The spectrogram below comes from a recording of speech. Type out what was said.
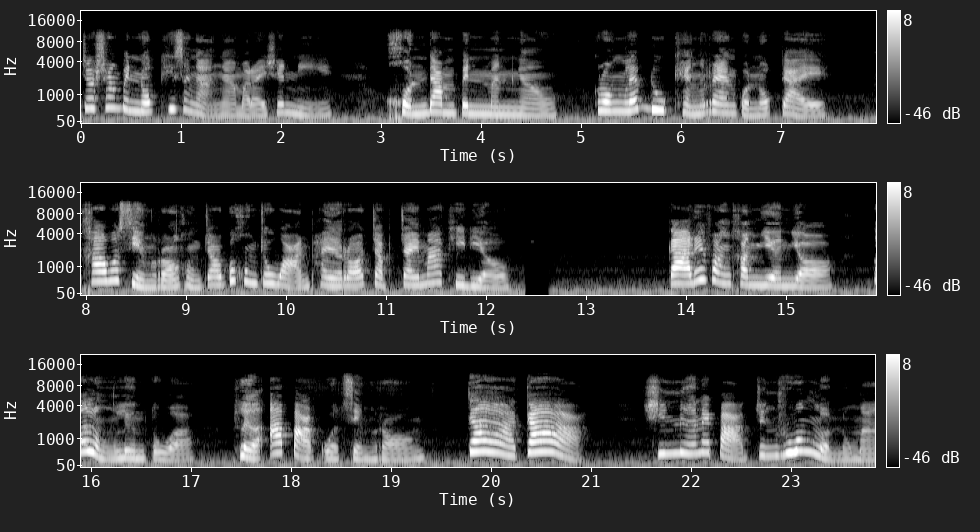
เจ้าช่างเป็นนกที่สง่างามอะไรเช่นนี้ ขนดำเป็นมันเงา กรงเล็บดูแข็งแรงกว่านกใด ข้าว่าเสียงร้องของเจ้าก็คงจะหวานไพเราะจับใจมากทีเดียว กาได้ฟังคำเยือนยอ ก็หลงลืมตัว เผลออ้าปากอวดเสียงร้อง ก้าก้า ชิ้นเนื้อในปากจึงร่วงหล่นลงมา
